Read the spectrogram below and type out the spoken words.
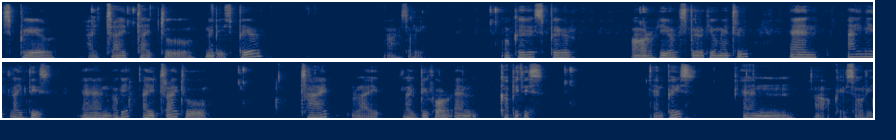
sphere I try type to maybe sphere ah sorry okay spare or here spare geometry. And I need like this. And okay I try to type like like before and copy this. And paste. And ah, okay sorry.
